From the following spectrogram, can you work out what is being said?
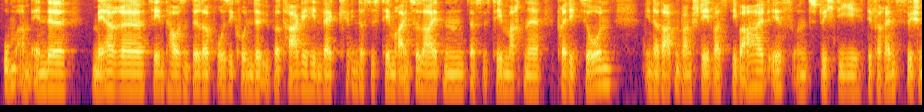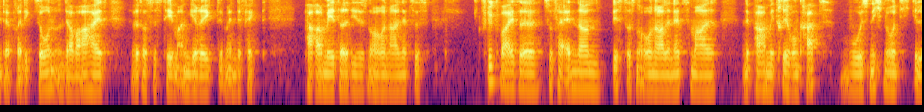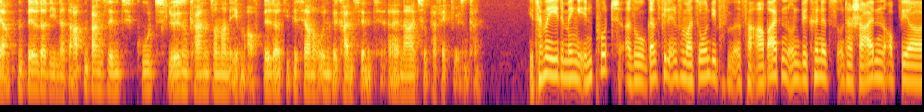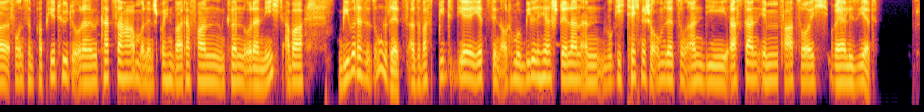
um am Ende mehrere 10.000 Bilder pro Sekunde über Tage hinweg in das System reinzuleiten. Das System macht eine Prädiktion. In der Datenbank steht, was die Wahrheit ist und durch die Differenz zwischen der Prädiktion und der Wahrheit wird das System angeregt, im Endeffekt Parameter dieses neuronalen Netzes stückweise zu verändern, bis das neuronale Netz mal eine Parametrierung hat, wo es nicht nur die gelernten Bilder, die in der Datenbank sind, gut lösen kann, sondern eben auch Bilder, die bisher noch unbekannt sind, äh, nahezu perfekt lösen kann. Jetzt haben wir jede Menge Input, also ganz viele Informationen, die verarbeiten und wir können jetzt unterscheiden, ob wir für uns eine Papiertüte oder eine Katze haben und entsprechend weiterfahren können oder nicht. Aber wie wird das jetzt umgesetzt? Also was bietet ihr jetzt den Automobilherstellern an wirklich technischer Umsetzung an, die das dann im Fahrzeug realisiert?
